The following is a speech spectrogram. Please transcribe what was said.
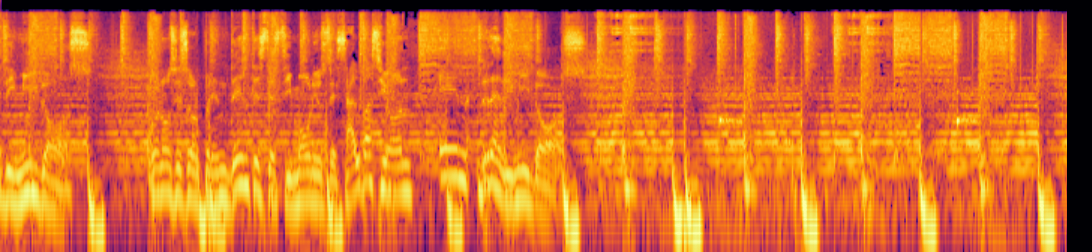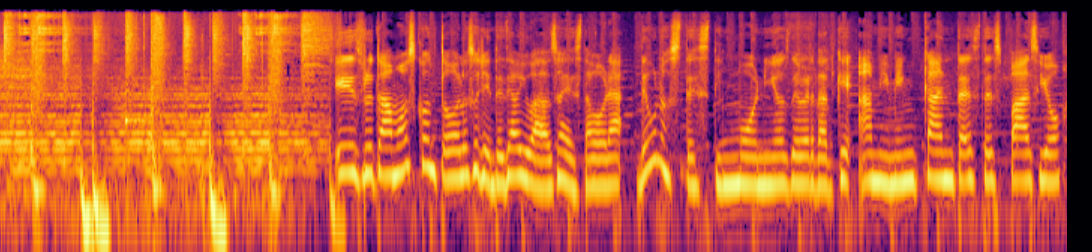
Redimidos. Conoce sorprendentes testimonios de salvación en Redimidos. Y disfrutamos con todos los oyentes de Avivados a esta hora de unos testimonios. De verdad que a mí me encanta este espacio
